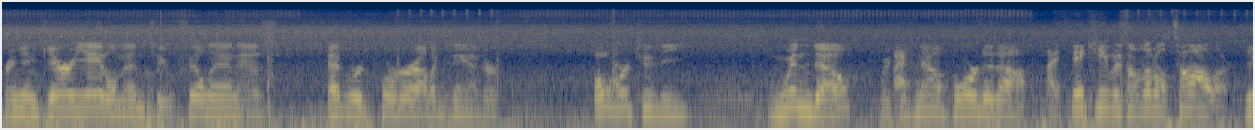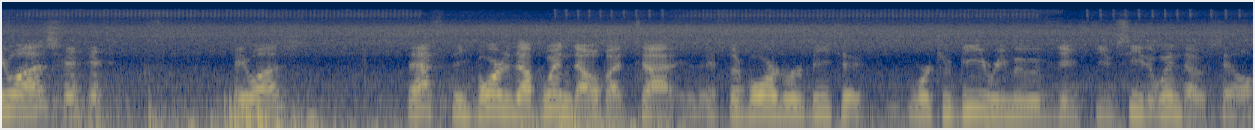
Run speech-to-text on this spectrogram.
Bring in Garry Adelman to fill in as Edward Porter Alexander over to the window, which I, is now boarded up. I think he was a little taller. He was. he was. That's the boarded up window, but uh, if the board were, be to, were to be removed, you'd see the window sill.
